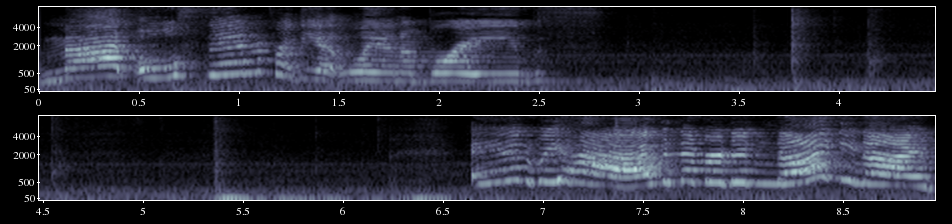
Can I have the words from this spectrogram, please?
Matt Olson for the Atlanta Braves. And we have number to 99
